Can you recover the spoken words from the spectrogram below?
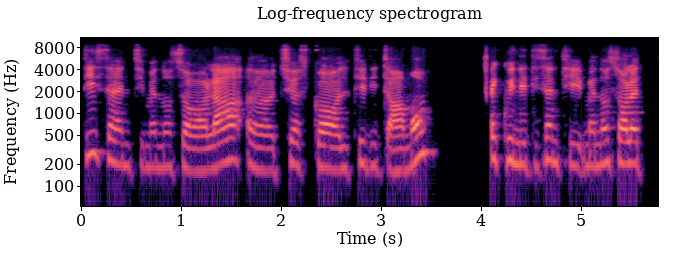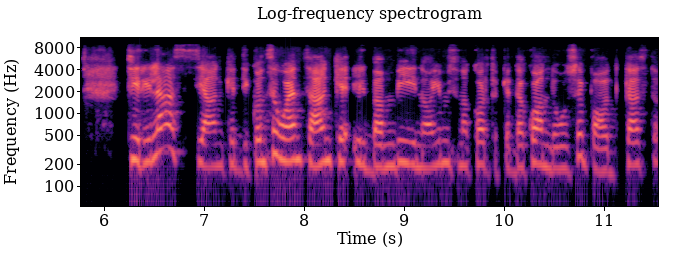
ti senti meno sola, eh, ci ascolti, diciamo, e quindi ti senti meno sola, ti rilassi anche di conseguenza anche il bambino. Io mi sono accorta che da quando uso i podcast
